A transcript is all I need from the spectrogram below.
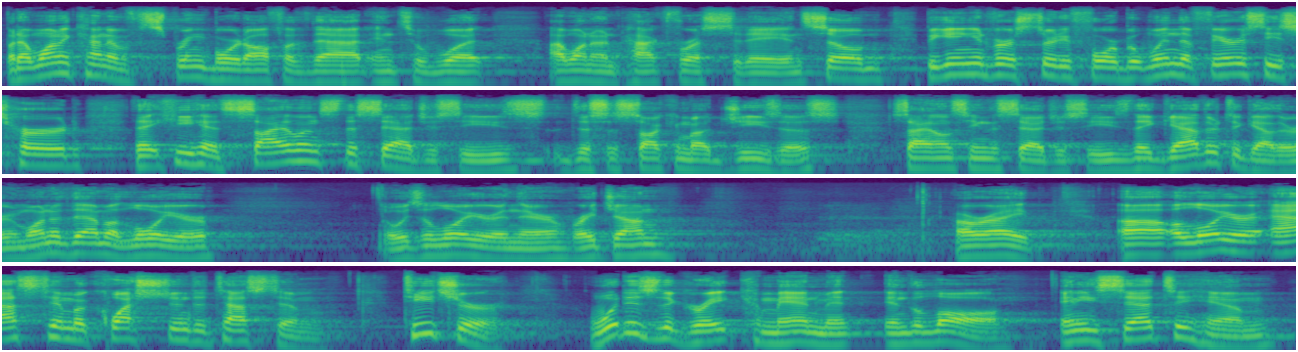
But I want to kind of springboard off of that into what I want to unpack for us today. And so, beginning in verse 34, but when the Pharisees heard that he had silenced the Sadducees, this is talking about Jesus silencing the Sadducees, they gathered together, and one of them, a lawyer, always a lawyer in there, right, John? All right uh, a lawyer asked him a question to test him Teacher, what is the great commandment in the law? And he said to him,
